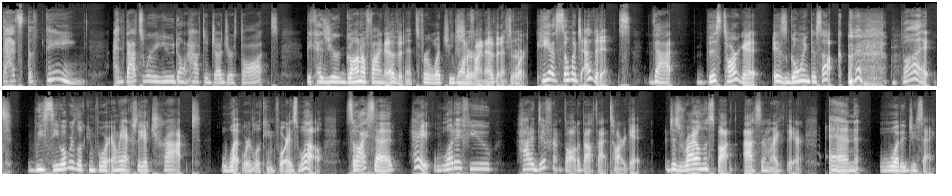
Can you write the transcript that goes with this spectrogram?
that's the thing. And that's where you don't have to judge your thoughts because you're gonna find evidence for what you want to Sure, find evidence sure. for. He has so much evidence that this target is going to suck. but we see what we're looking for and we actually attract what we're looking for as well. So I said, hey, what if you had a different thought about that target? Just right on the spot, ask them right there. And what did you say?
